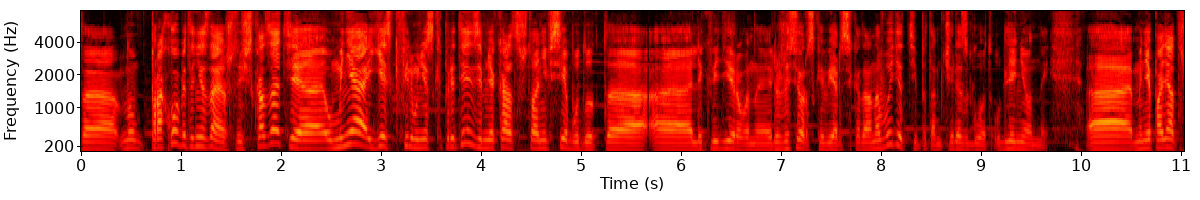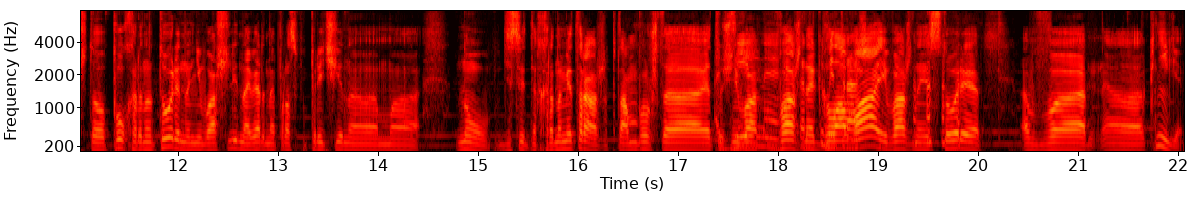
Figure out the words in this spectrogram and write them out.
э, ну, про Хоббита не знаю, что еще сказать. Э, У меня есть к фильму несколько претензий. Мне кажется, что они все будут э, ликвидированы режиссерской версией, когда она выйдет, типа там через год, удлиненный. Мне понятно, что похороны Торина не вошли, наверное, просто по причинам, ну, действительно, хронометража, потому что это очень ва- Отдельная важная короткометражка. глава и важная история в э, книге.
